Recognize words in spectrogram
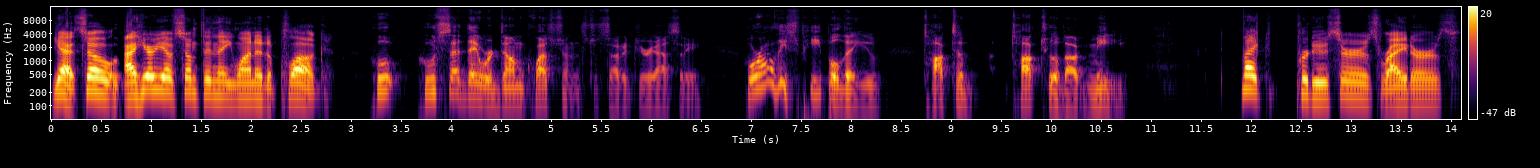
Yeah. So I hear you have something that you wanted to plug. Who who said they were dumb questions? Just out of curiosity, who are all these people that you talk to talk to about me? like producers, writers,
